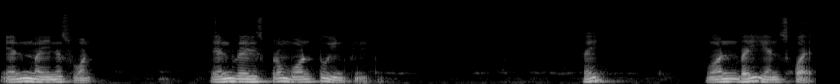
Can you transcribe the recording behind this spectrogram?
n minus 1 n varies from 1 to infinity right? 1 by n square.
